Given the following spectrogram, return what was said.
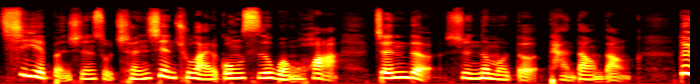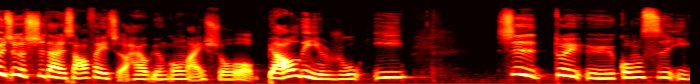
企业本身所呈现出来的公司文化，真的是那么的坦荡荡。对于这个世代的消费者还有员工来说，表里如一是对于公司一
